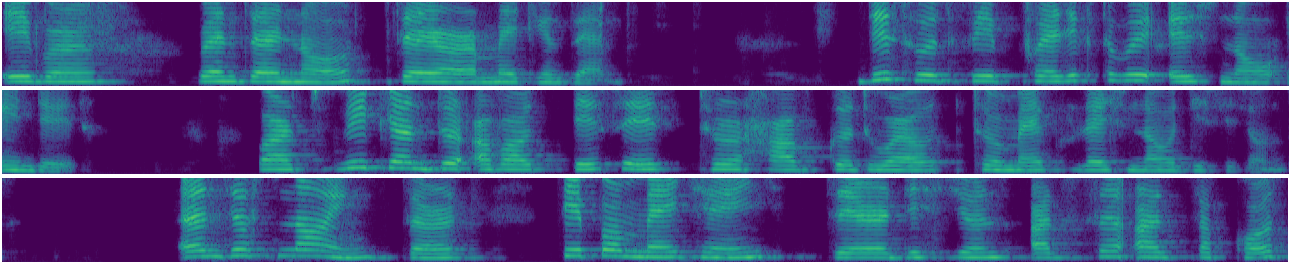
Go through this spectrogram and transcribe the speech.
even when they know they are making them. This would be predictably irrational indeed. What we can do about this is to have goodwill to make rational decisions. And just knowing that people may change their decisions as soon as the cost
